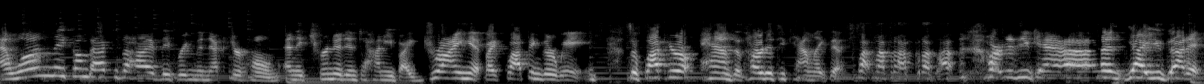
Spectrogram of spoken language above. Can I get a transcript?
And when they come back to the hive, they bring the nectar home and they turn it into honey by drying it, by flapping their wings. So flap your hands as hard as you can like this. Flap, flap, flap, flap, flap, hard as you can. Yeah, you got it.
